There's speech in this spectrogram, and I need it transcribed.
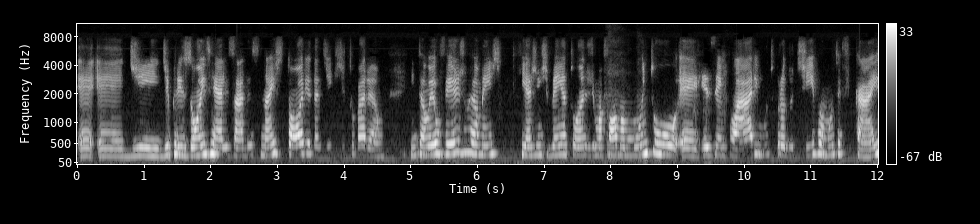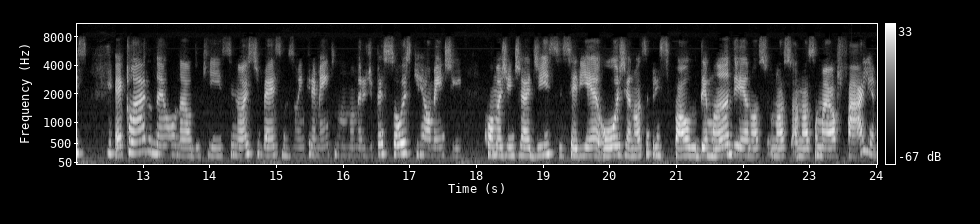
é, é, de, de prisões realizadas na história da DIC de Tubarão. Então, eu vejo realmente que a gente vem atuando de uma forma muito é, exemplar e muito produtiva, muito eficaz. É claro, né, Ronaldo, que se nós tivéssemos um incremento no número de pessoas que realmente como a gente já disse, seria hoje a nossa principal demanda e a, nosso, a nossa maior falha,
